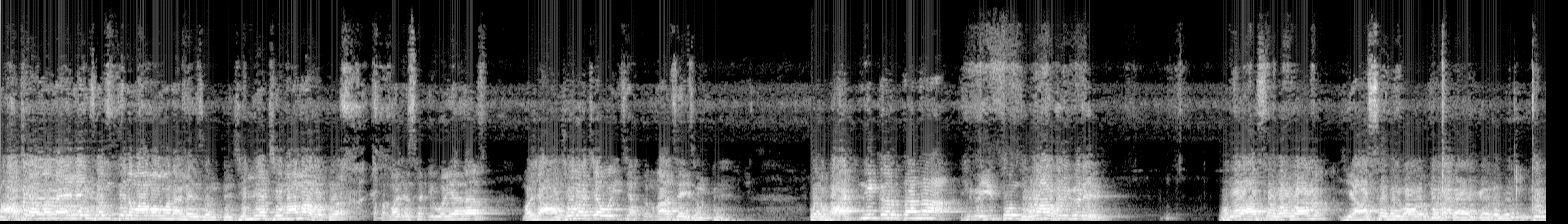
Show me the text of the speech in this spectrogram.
आजा म्हणायलाही जमते ना मामा म्हणायलाही जमते. जिल्ह्याचे मामा होतं. आता माझ्यासाठी वयानं माझ्या आजोबाच्या वयच्या हातून माझंही जमते. पण वाटणी करताना हे इथून धुळा होईकडे हे असं होय वावर हे असं होय वावर मला काय ऐकायला भेटलं?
